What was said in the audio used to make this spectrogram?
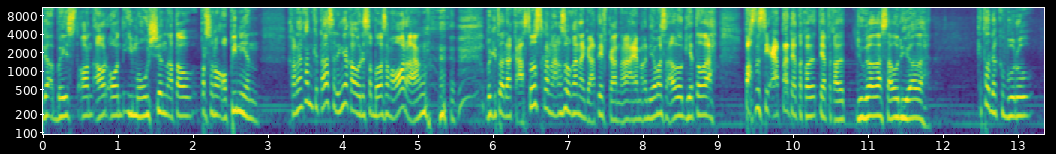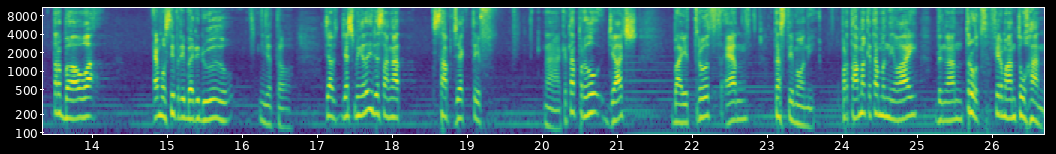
nggak based on our own emotion atau personal opinion. Karena kan kita seringnya kalau udah sebel sama orang, begitu ada kasus kan langsung kan negatif kan. Ah emang dia mah selalu gitu lah. Pasti si Eta tiap kali, tiap kali juga lah selalu dia lah. Kita udah keburu terbawa emosi pribadi dulu gitu. Judgment kita jadi sangat subjektif. Nah kita perlu judge by truth and testimony. Pertama kita menilai dengan truth, firman Tuhan.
